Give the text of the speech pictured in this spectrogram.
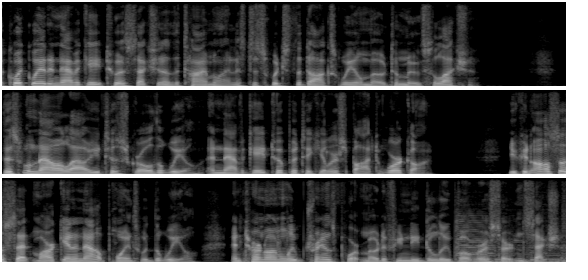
A quick way to navigate to a section of the timeline is to switch the dock's wheel mode to move selection. This will now allow you to scroll the wheel and navigate to a particular spot to work on. You can also set mark in and out points with the wheel and turn on loop transport mode if you need to loop over a certain section.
